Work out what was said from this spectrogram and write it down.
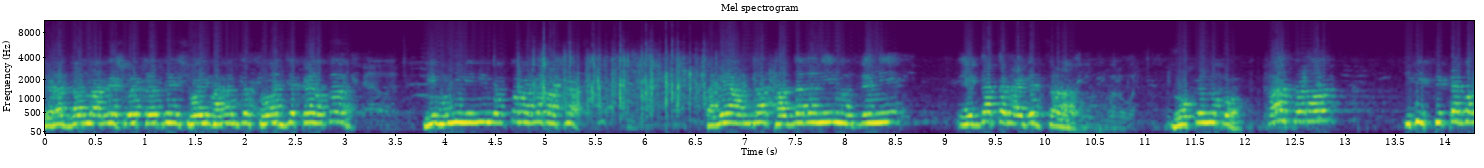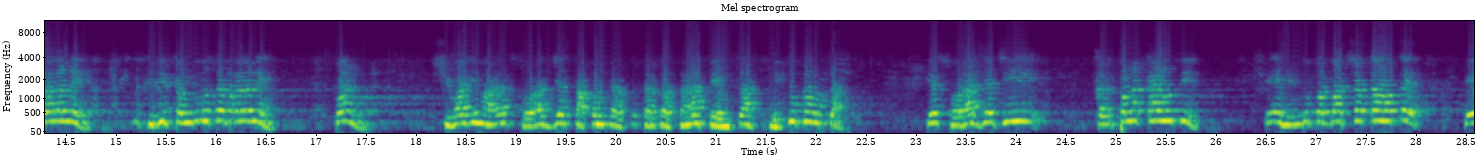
त्याला दम लागल्याशिवाय चढत नाही. शिवाजी महाराजांचं स्वराज्य काय होतं? मी म्हणून नेहमी बोलतो माझ्या भाषा सगळ्या आमदार खासदारांनी मंत्र्यांनी एकदा तर रायगड चढावं. झोपे नको. का चढावं किती फिट आहे बघायला नाही. किती तंदुरुस्त आहे बघायला नाही. पण शिवाजी महाराज स्वराज्य स्थापन करत करत असताना त्यांचा हेतू काय होता? ते स्वराज्याची कल्पना काय होती? ते हिंदू बादशाह काय होते? ते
